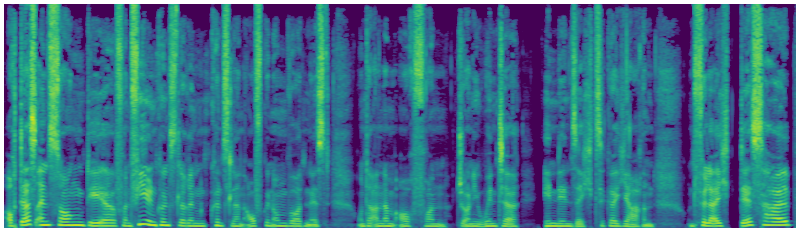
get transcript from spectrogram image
Auch das ein Song, der von vielen Künstlerinnen und Künstlern aufgenommen worden ist, unter anderem auch von Johnny Winter in den 60er Jahren. Und vielleicht deshalb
